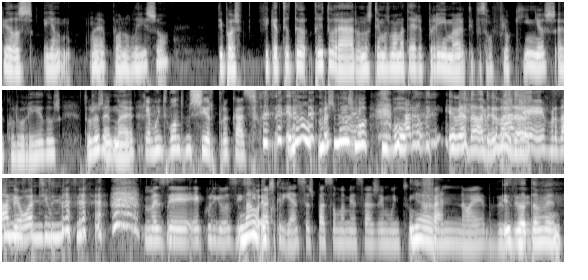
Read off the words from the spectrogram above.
que eles iam né, pôr no lixo, depois fica tritu- triturado. Nós temos uma matéria-prima, tipo, são floquinhos eh, coloridos. Toda a gente, não é? Que é muito bom de mexer, por acaso. Eh, Não, mas mesmo, tipo, Estar ali. é verdade, É é verdade, verdade. é, é verdade, Sim, é ótimo. sim, sim. Mas é, é curioso e Não, sim, é para as crianças passa uma mensagem muito Yeah. fun, não é? De- de- Exatamente.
